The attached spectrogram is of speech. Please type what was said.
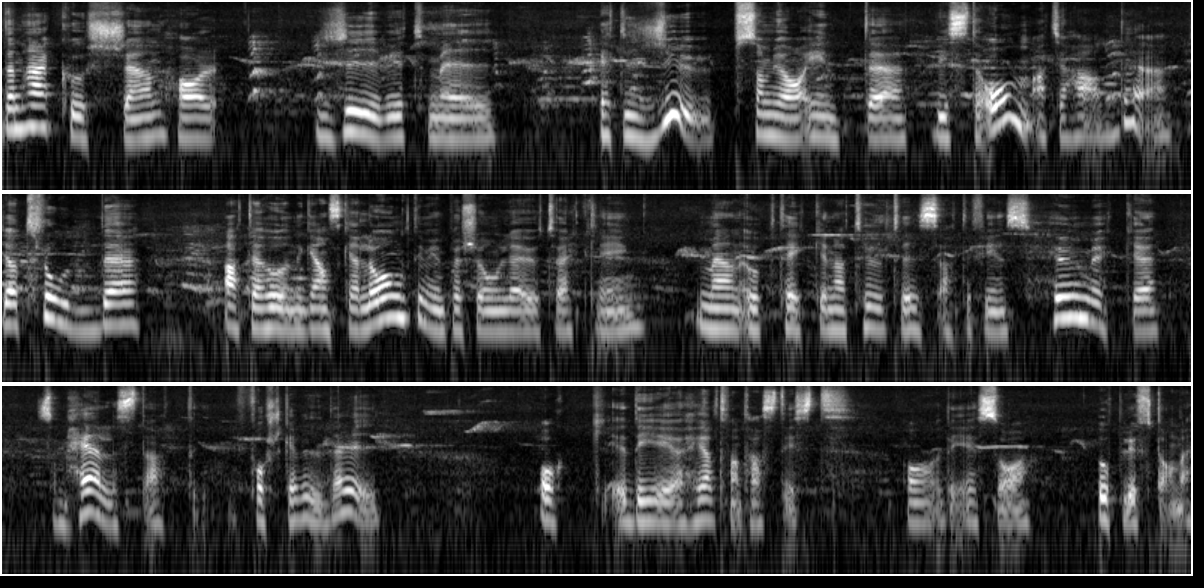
den här kursen har givit mig ett djup som jag inte visste om att jag hade. Jag trodde att jag hunnit ganska långt i min personliga utveckling men upptäcker naturligtvis att det finns hur mycket som helst att forska vidare i. Och det är helt fantastiskt och det är så upplyftande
